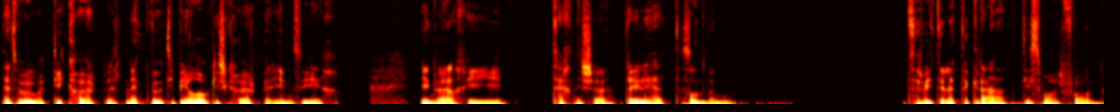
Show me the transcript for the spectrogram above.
Nicht weil die Körper, nicht weil die biologische Körper in sich irgendwelche technischen Teile hat, sondern das erweiterte Gerät, dein Smartphone,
